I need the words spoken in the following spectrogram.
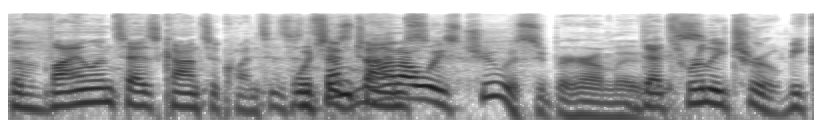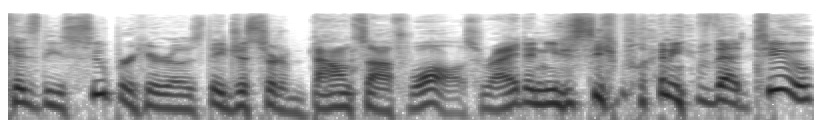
The violence has consequences. Which is not always true with superhero movies. That's really true because these superheroes they just sort of bounce off walls, right? And you see plenty of that too.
